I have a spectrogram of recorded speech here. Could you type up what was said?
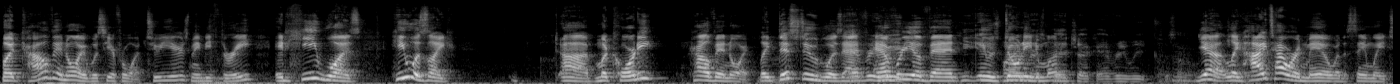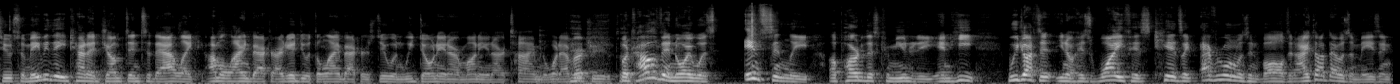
But Kyle Van Noy was here for what, two years, maybe three? And he was he was like uh McCourty, Kyle Van Noy. Like this dude was at every, Every event. He, gave was donating money. Paycheck every week. Yeah, like Hightower and Mayo were the same way too. So maybe they kind of jumped into that. Like I'm a linebacker, I gotta do what the linebackers do, and we donate our money and our time and whatever. Patriot But Kyle. Van Noy was instantly a part of this community, and he we got to you know his wife, his kids, like everyone was involved, and I thought that was amazing.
